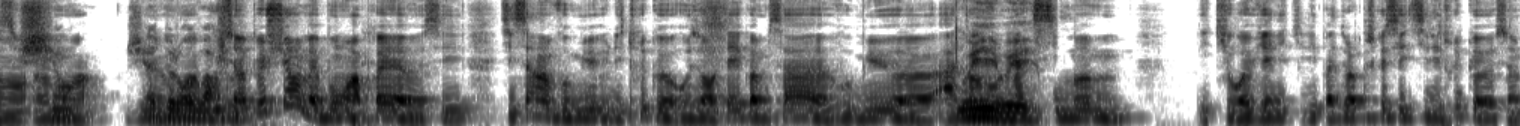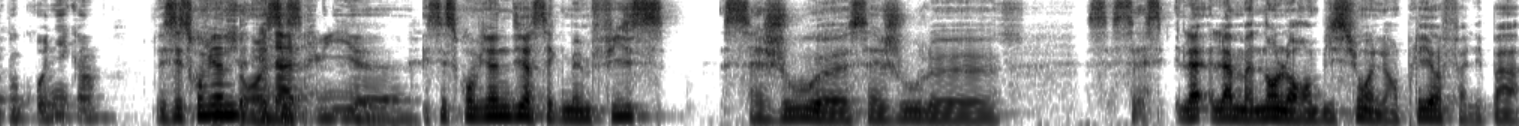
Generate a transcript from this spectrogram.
c'est chiant. J'ai hâte de le revoir. C'est un peu chiant, mais bon, après, euh, c'est ça, hein, vaut mieux, les trucs euh, aux orteils comme ça, euh, vaut mieux attendre au maximum et qu'ils reviennent et qu'il n'ait pas de Parce que c'est des trucs, c'est un peu chronique. Hein. Et c'est ce qu'on vient de qu'on vient de dire, c'est que Memphis, ça joue, ça joue le. Là, maintenant, leur ambition, elle est en playoff. Elle est pas.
